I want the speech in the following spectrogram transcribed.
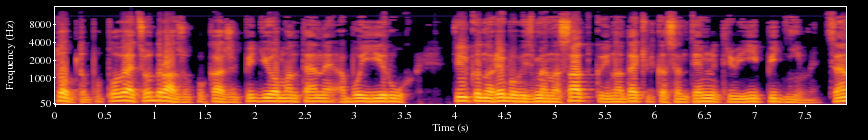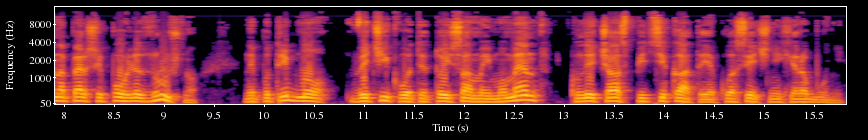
Тобто поплавець одразу покаже підйом антени або її рух, тільки на риба візьме насадку і на декілька сантиметрів її підніме. Це на перший погляд зручно. Не потрібно вичікувати той самий момент, коли час підсікати, як в класичній хірабуні.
